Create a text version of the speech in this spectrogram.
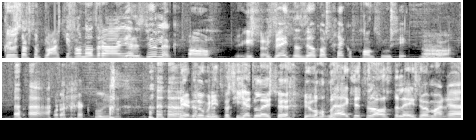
Kunnen we straks een plaatje van haar draaien? Ja, natuurlijk. Oh, Jezus. Ik weet dat Wilco is gek op Franse muziek. oh. Ik word er gek van, ja. nee, dat doen we niet. Wat zie jij te lezen, Jolanda? Nee, ik zit van alles te lezen hoor. Maar, eh,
